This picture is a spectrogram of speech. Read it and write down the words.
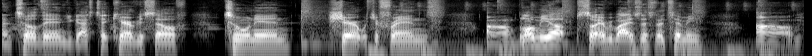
Until then, you guys take care of yourself. Tune in, share it with your friends, um, blow me up so everybody's listening to me. Um,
